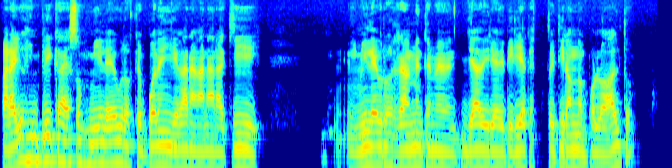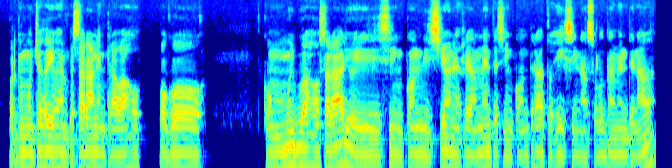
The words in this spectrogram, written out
Para ellos implica esos mil euros que pueden llegar a ganar aquí mil euros realmente me, ya diría, diría que estoy tirando por lo alto, porque muchos de ellos empezarán en trabajos poco con muy bajo salario y sin condiciones realmente, sin contratos y sin absolutamente nada.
